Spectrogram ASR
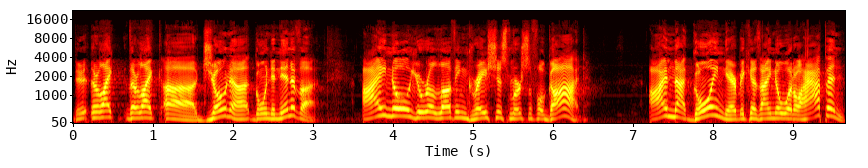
they're, they're, like, they're like uh, Jonah going to Nineveh. I know you're a loving, gracious, merciful God. I'm not going there because I know what will happen.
